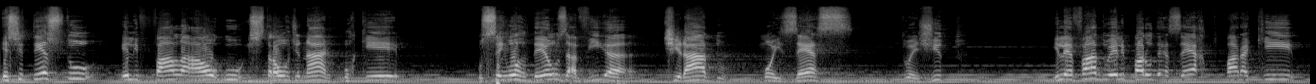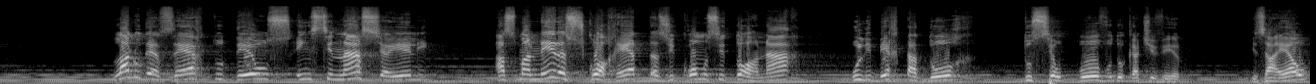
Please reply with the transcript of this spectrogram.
este texto ele fala algo extraordinário, porque o Senhor Deus havia tirado Moisés do Egito e levado ele para o deserto, para que lá no deserto Deus ensinasse a ele as maneiras corretas de como se tornar o libertador do seu povo do cativeiro. Israel,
